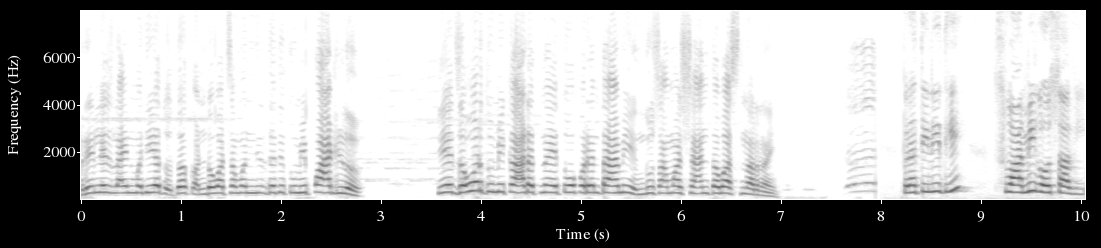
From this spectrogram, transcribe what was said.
ड्रेनेज लाईनमध्ये येत होतं खंडोबाचं मंदिर तर ते तुम्ही पाडलं. ते जवळ तुम्ही काढत नाही तोपर्यंत आम्ही हिंदू समाज शांत बसणार नाही. प्रतिनिधी Swami Gosavi.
